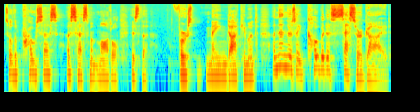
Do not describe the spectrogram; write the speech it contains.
So the process assessment model is the first main document, and then there's a COBIT assessor guide.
